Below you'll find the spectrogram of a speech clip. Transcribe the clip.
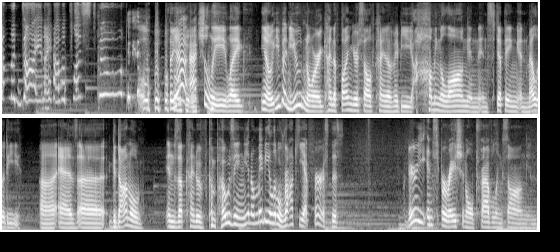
on the die, and I have a plus two. So yeah, actually, like you know, even you, Gnord, kind of find yourself kind of maybe humming along and, and stepping in melody uh, as uh, Godonald ends up kind of composing, you know, maybe a little rocky at first, this very inspirational traveling song, and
